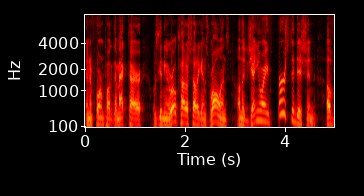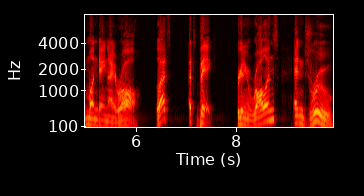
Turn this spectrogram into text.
and informed Punk that McIntyre was getting a real title shot against Rollins on the January 1st edition of Monday Night Raw. So that's that's big. We're getting Rollins and Drew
